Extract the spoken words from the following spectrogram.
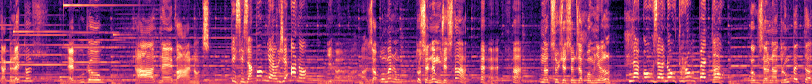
tak letos nebudou žádné Vánoce. Ty jsi zapomněl, že ano? Já zapomenu, to se nemůže stát. A na cože jsem zapomněl? Na kouzelnou trumpetu. A, kouzelná trumpeta,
